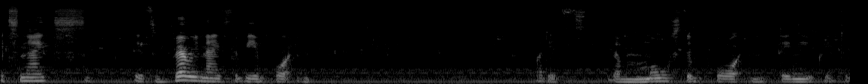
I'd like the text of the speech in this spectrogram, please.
It's nice, it's very nice to be important, but it's the most important thing you could do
